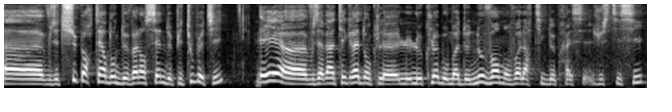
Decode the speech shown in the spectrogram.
Euh, vous êtes supporter donc de Valenciennes depuis tout petit. Mm. Et euh, vous avez intégré donc le, club au mois de novembre. On voit l'article de presse juste ici.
